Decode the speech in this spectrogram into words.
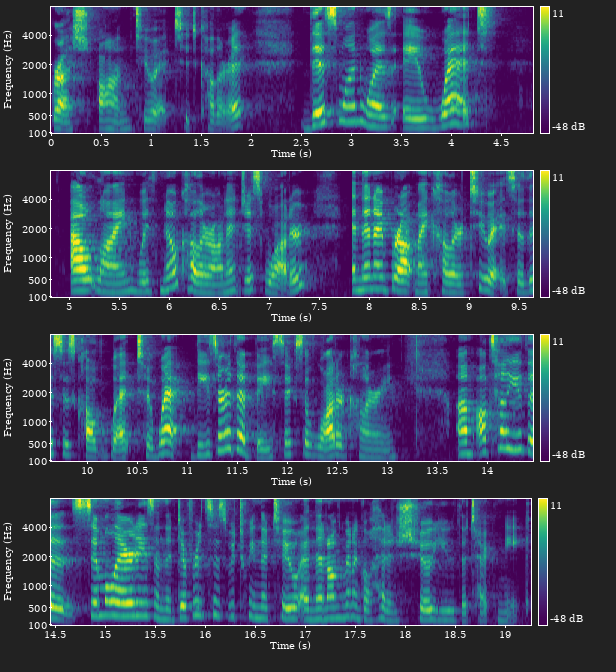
brush onto it to color it. This one was a wet outline with no color on it, just water. And then I brought my color to it. So this is called wet to wet. These are the basics of watercoloring. Um, I'll tell you the similarities and the differences between the two, and then I'm gonna go ahead and show you the technique.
